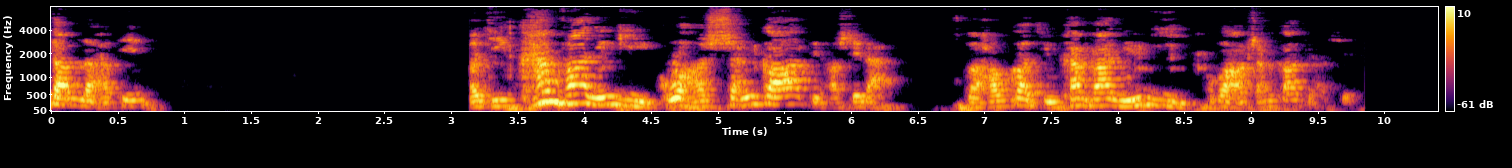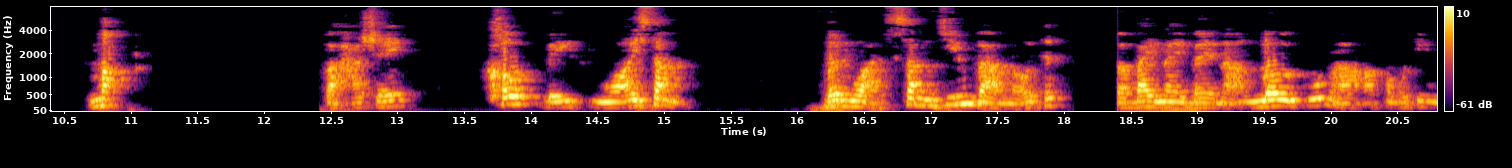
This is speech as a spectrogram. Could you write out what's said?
tâm là họ tiến họ chỉ khám phá những gì của họ sẵn có thì họ sẽ đạt. Và không có chịu khám phá những gì của họ sẵn có thì họ sẽ mất. Và họ sẽ không bị ngoại xâm. Bên ngoài xâm chiếm vào nội thức. Và bay này bay nọ, lôi cuốn họ họ không có tin.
